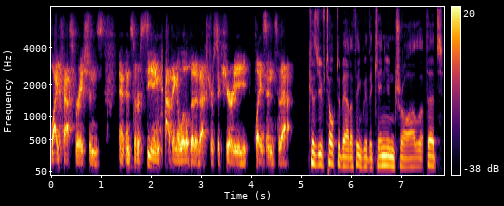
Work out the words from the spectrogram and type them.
life aspirations, and, and sort of seeing having a little bit of extra security plays into that because you've talked about, I think, with the Kenyan trial, that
